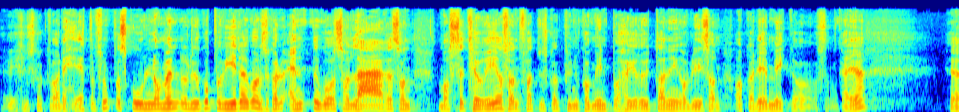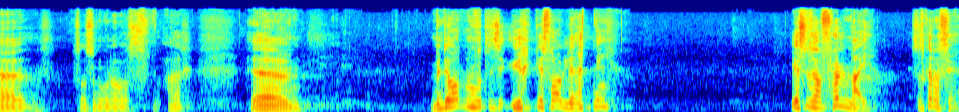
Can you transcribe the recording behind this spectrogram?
Jeg husker ikke hva det heter for noe på skolen, men når du går på videregående, så kan du enten gå og lære sånn masse teorier sånn, for at du skal kunne komme inn på høyere utdanning og bli sånn akademiker og sånn greier. Eh, sånn som noen av oss er. Eh, men det var på en måte en yrkesfaglig retning. Jesus sa 'følg meg', så skal dere se.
